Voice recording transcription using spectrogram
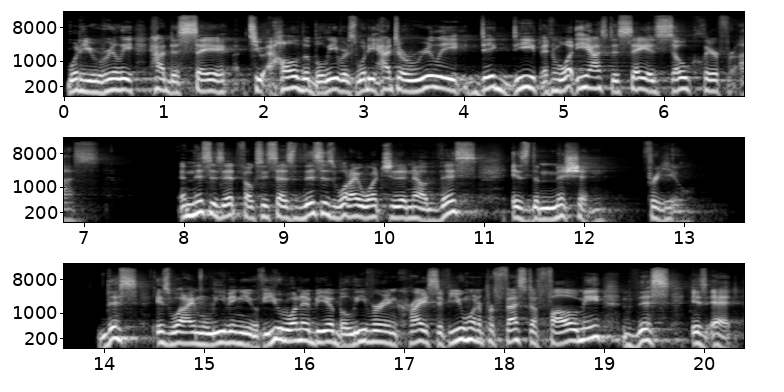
What he really had to say to all the believers, what he had to really dig deep, and what he has to say is so clear for us. And this is it, folks. He says, This is what I want you to know. This is the mission for you. This is what I'm leaving you. If you want to be a believer in Christ, if you want to profess to follow me, this is it.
